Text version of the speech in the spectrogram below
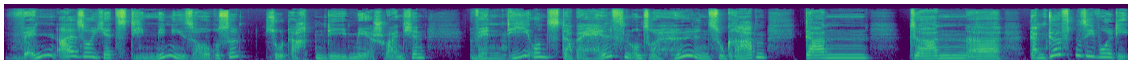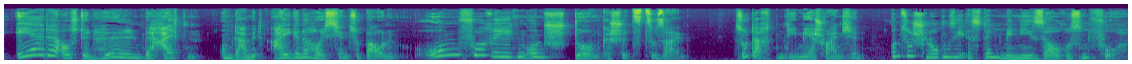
Wenn also jetzt die Minisaurusse, so dachten die Meerschweinchen, wenn die uns dabei helfen, unsere Höhlen zu graben, dann, dann, äh, dann dürften sie wohl die Erde aus den Höhlen behalten, um damit eigene Häuschen zu bauen, um vor Regen und Sturm geschützt zu sein. So dachten die Meerschweinchen. Und so schlugen sie es den Minisaurussen vor.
